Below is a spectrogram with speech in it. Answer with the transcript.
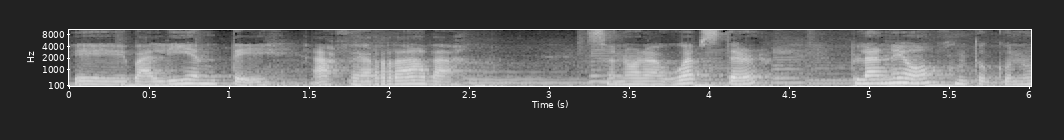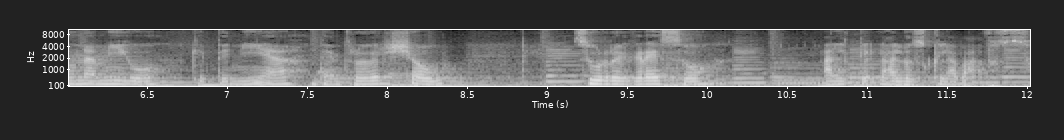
eh, valiente, aferrada Sonora Webster planeó, junto con un amigo que tenía dentro del show, su regreso a los clavados.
